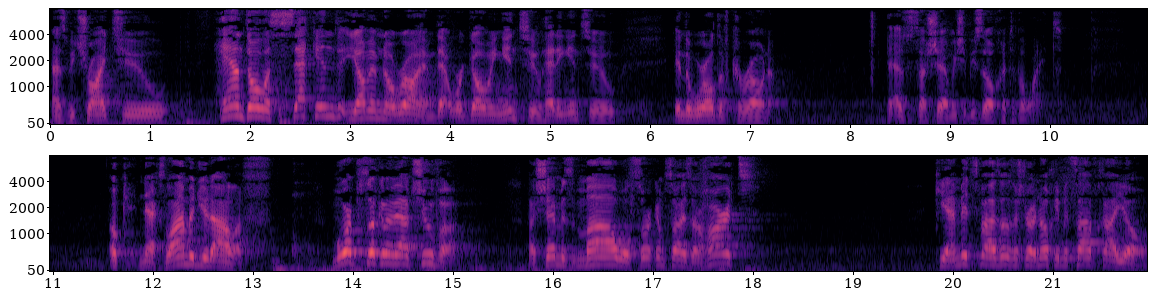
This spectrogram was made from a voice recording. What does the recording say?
as we try to handle a second Yomim Noraim that we're going into, heading into, in the world of Corona. Be'ezus Hashem, we should be zocha to the light. Okay, next, Lamed Yud Aleph. More psukim about tshuva. Hashem is mal, will circumcise our heart. Ki ha-mitzvah azot asher anochi mitzavcha hayom.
